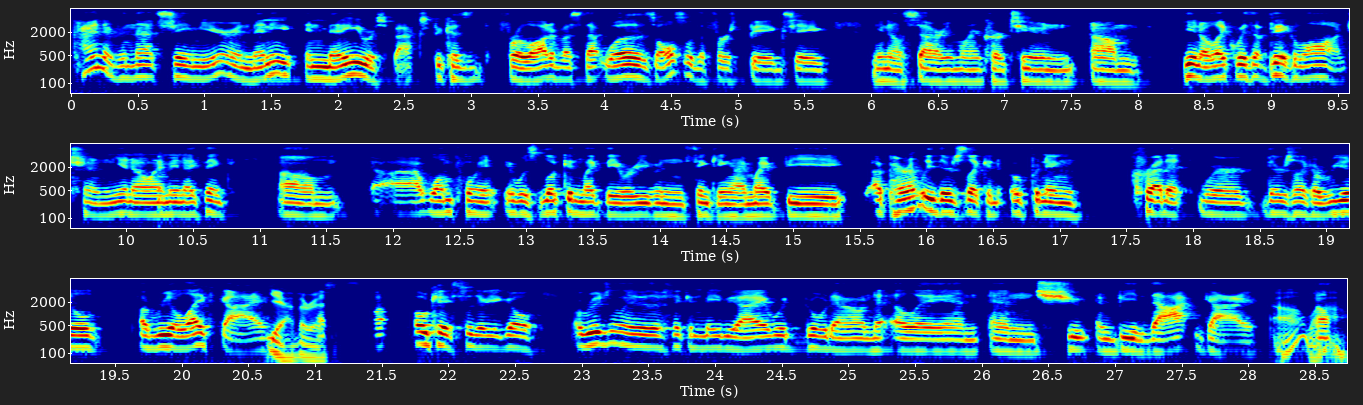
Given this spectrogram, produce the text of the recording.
kind of in that same year in many in many respects because for a lot of us that was also the first big, say, you know, Saturday morning cartoon. Um, you know, like with a big launch, and you know, I mean, I think um, at one point it was looking like they were even thinking I might be. Apparently, there's like an opening credit where there's like a real a real life guy. Yeah, there is. Uh, Okay, so there you go. Originally, they're thinking maybe I would go down to LA and and shoot and be that guy. Oh wow.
